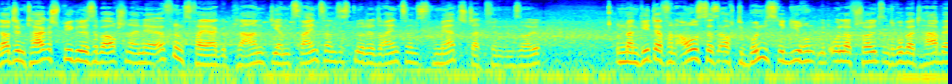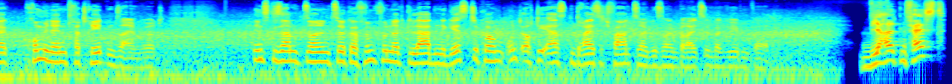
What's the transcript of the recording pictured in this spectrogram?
Laut dem Tagesspiegel ist aber auch schon eine Eröffnungsfeier geplant, die am 22. oder 23. März stattfinden soll. Und man geht davon aus, dass auch die Bundesregierung mit Olaf Scholz und Robert Habeck prominent vertreten sein wird. Insgesamt sollen ca. 500 geladene Gäste kommen und auch die ersten 30 Fahrzeuge sollen bereits übergeben werden. Wir halten fest,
